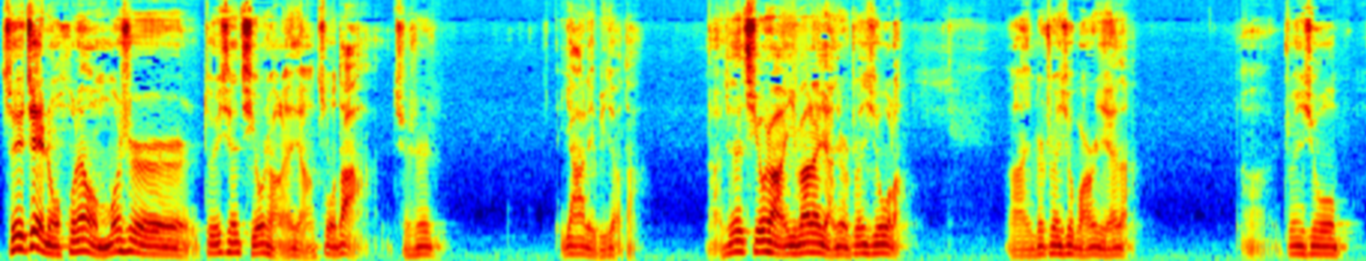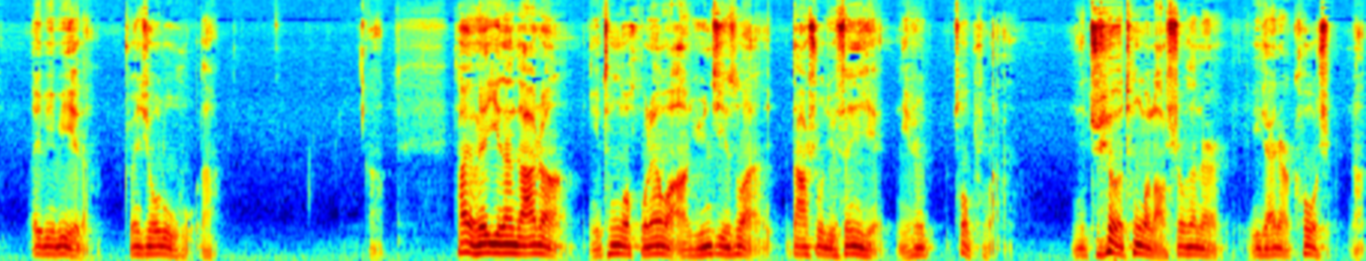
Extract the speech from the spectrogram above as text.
所以这种互联网模式对于现在汽油厂来讲做大确实压力比较大，啊，现在汽油厂一般来讲就是专修了，啊，你比如专修保时捷的，啊，专修 ABB 的，专修路虎的，啊，它有些疑难杂症。你通过互联网、云计算、大数据分析，你是做不出来的。你只有通过老师傅在那儿一点点抠哧啊，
